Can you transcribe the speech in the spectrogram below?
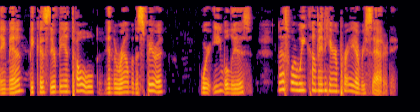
Amen. Because they're being told in the realm of the spirit where evil is. That's why we come in here and pray every Saturday.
